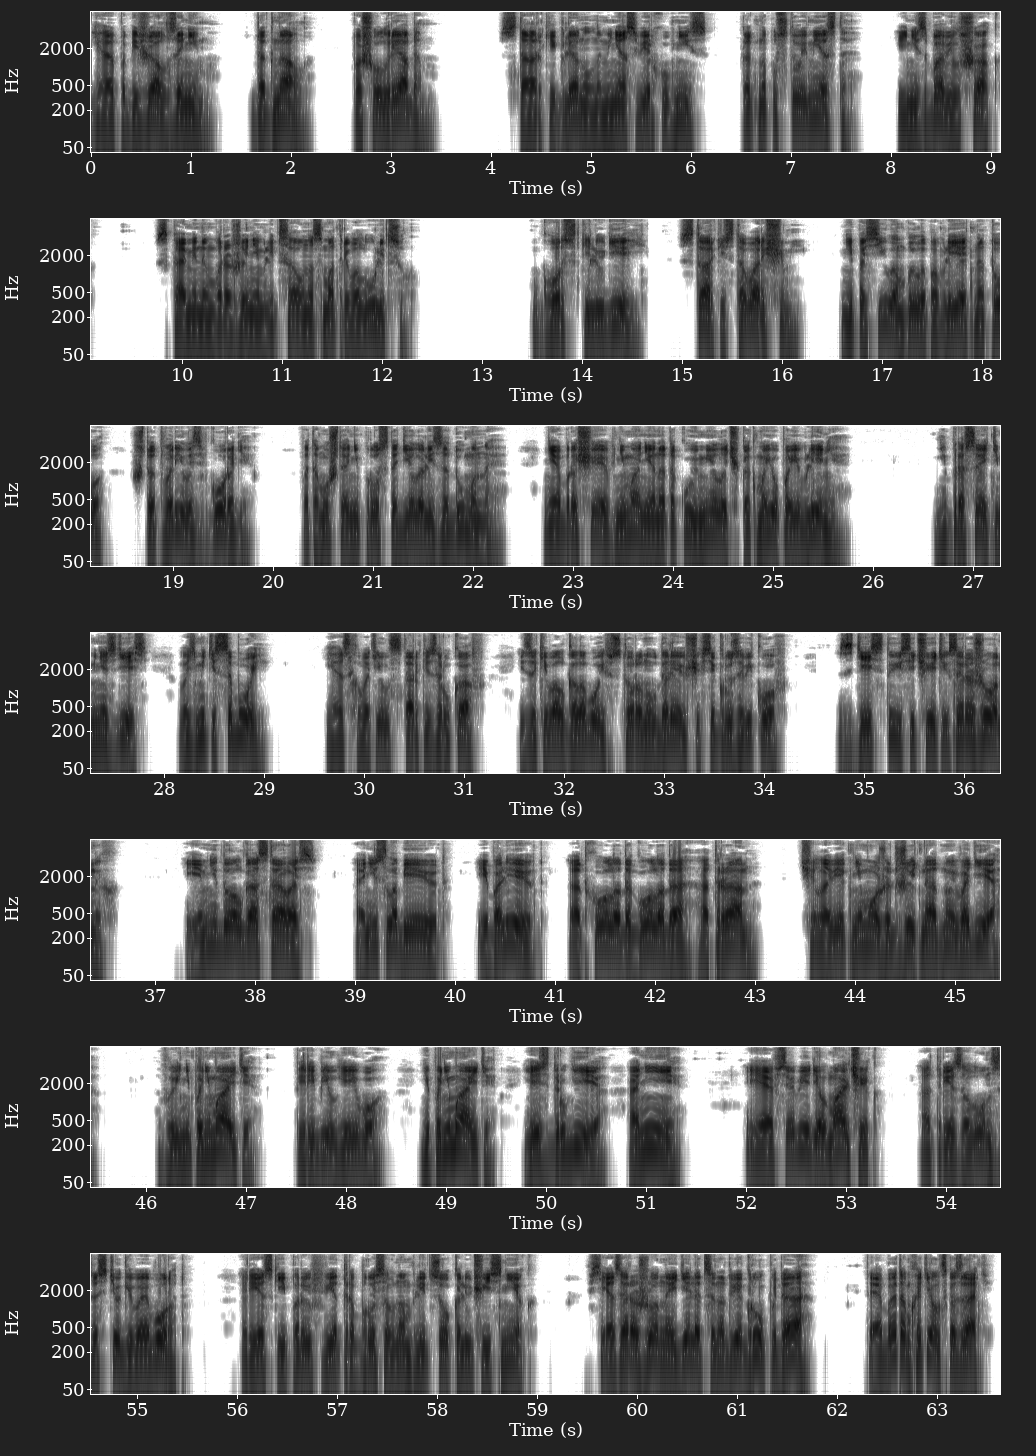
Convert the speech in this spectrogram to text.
Я побежал за ним, догнал, пошел рядом. Старки глянул на меня сверху вниз, как на пустое место, и не сбавил шаг. С каменным выражением лица он осматривал улицу. Горстки людей, Старки с товарищами, не по силам было повлиять на то, что творилось в городе, потому что они просто делали задуманное, не обращая внимания на такую мелочь, как мое появление. «Не бросайте меня здесь, возьмите с собой!» Я схватил Старки за рукав и закивал головой в сторону удаляющихся грузовиков. «Здесь тысячи этих зараженных!» «Им недолго осталось, они слабеют и болеют от холода, голода, от ран. Человек не может жить на одной воде!» «Вы не понимаете!» — перебил я его. «Не понимаете! Есть другие! Они...» «Я все видел, мальчик!» — отрезал он, застегивая ворот. Резкий порыв ветра бросил нам в лицо колючий снег. «Все зараженные делятся на две группы, да? Ты об этом хотел сказать?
